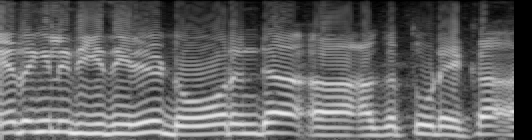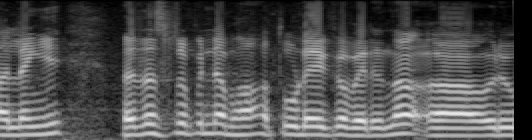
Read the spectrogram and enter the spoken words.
ഏതെങ്കിലും രീതിയിൽ ഡോറിന്റെ അകത്തൂടെയൊക്കെ അല്ലെങ്കിൽ വെതർ സ്ട്രിപ്പിന്റെ ഭാഗത്തൂടെയൊക്കെ വരുന്ന ഒരു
